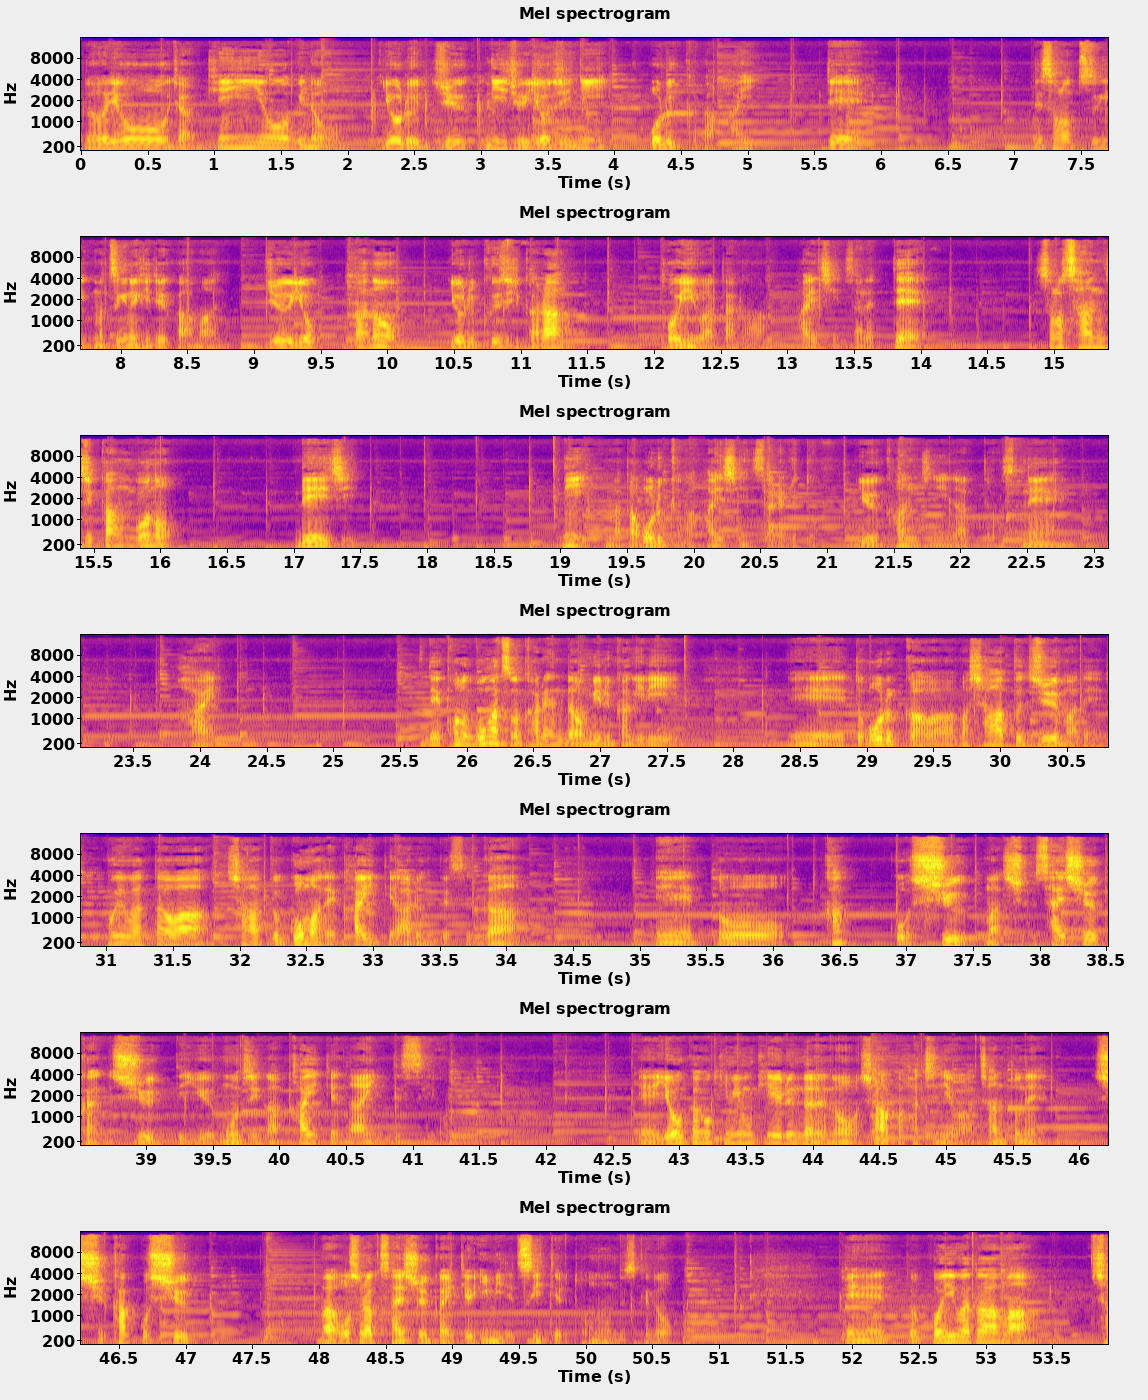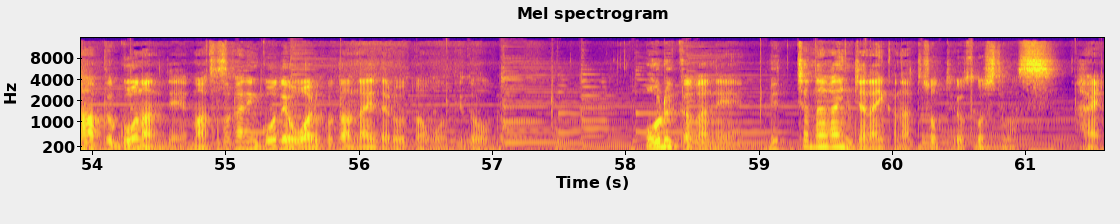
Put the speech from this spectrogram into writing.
土曜、じゃ金曜日の夜24時にオルカが入って、で、その次、まあ、次の日というか、まあ、14日の夜9時から恋綿が配信されて、その3時間後の0時にまたオルカが配信されるという感じになってますね。はい。で、この5月のカレンダーを見る限り、え、ー、と、オルカは、まあ、シャープ10まで、恋綿はシャープ5まで書いてあるんですが、えっ、ー、と、かっこ週、まあ、最終回の週っていう文字が書いてないんですよ。えー、8日後君も消えるんだでのシャープ8にはちゃんとね、かっこ週、まあおそらく最終回っていう意味でついてると思うんですけど、えっ、ー、と、恋綿はまあ、シャープ5なんで、まあさすがに5で終わることはないだろうとは思うけど、オルカがね、めっちゃ長いんじゃないかなとちょっと予想してます。はい。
